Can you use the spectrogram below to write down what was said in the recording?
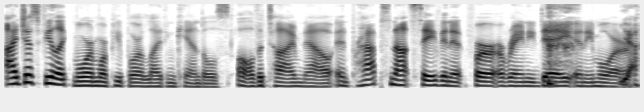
I just feel like more and more people are lighting candles all the time now and perhaps not saving it for a rainy day anymore. yeah.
